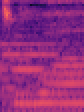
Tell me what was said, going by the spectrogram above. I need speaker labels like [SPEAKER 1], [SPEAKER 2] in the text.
[SPEAKER 1] to walk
